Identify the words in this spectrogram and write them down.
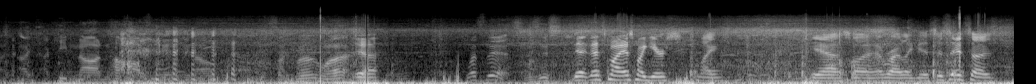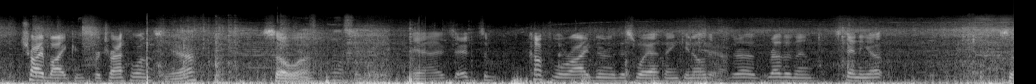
I, I, I keep nodding off, you know. What? Yeah. What's this? Is This—that's my that's my gears. My yeah, so I ride like this. It's it's a tri bike for triathlons. Yeah. So. Uh, awesome. Yeah, it's, it's a comfortable ride doing it this way. I think you know yeah. rather than standing up. So.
